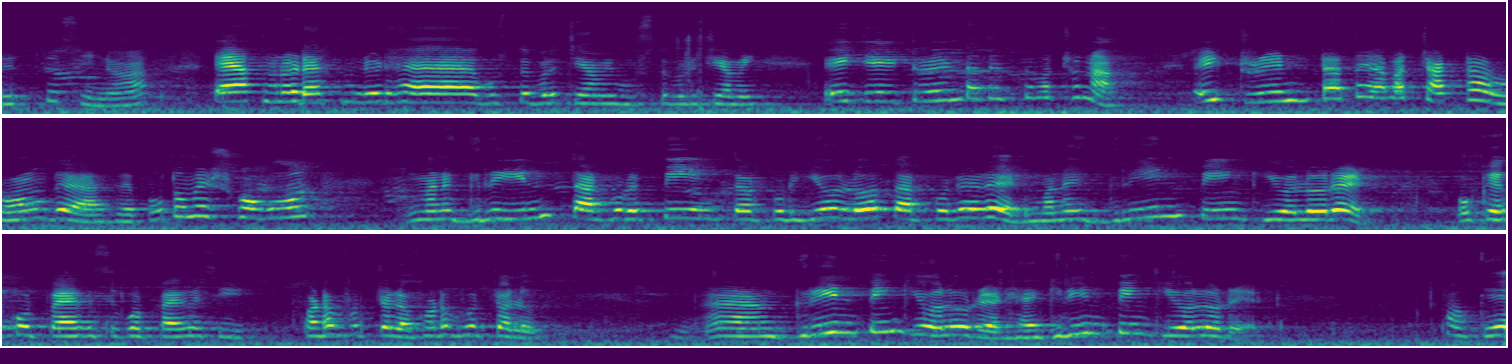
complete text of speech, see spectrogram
দেখতেছি না। এক মিনিট এক মিনিট হ্যাঁ বুঝতে পেরেছি আমি বুঝতে পেরেছি আমি। এই যে এই ট্রেনটা দেখতে পাচ্ছ না? এই ট্রেনটাতে আবার চারটা রং দেওয়া আছে। প্রথমে সবুজ মানে গ্রিন তারপরে পিঙ্ক তারপরে ইয়েলো তারপরে রেড মানে green pink yellow red okay code পেয়ে গেছি কোড পেয়ে গেছি। ফটাফট চলো ফটাফট চলো গ্রিন পিঙ্ক ইয়েলো রেড হ্যাঁ green pink yellow red okay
